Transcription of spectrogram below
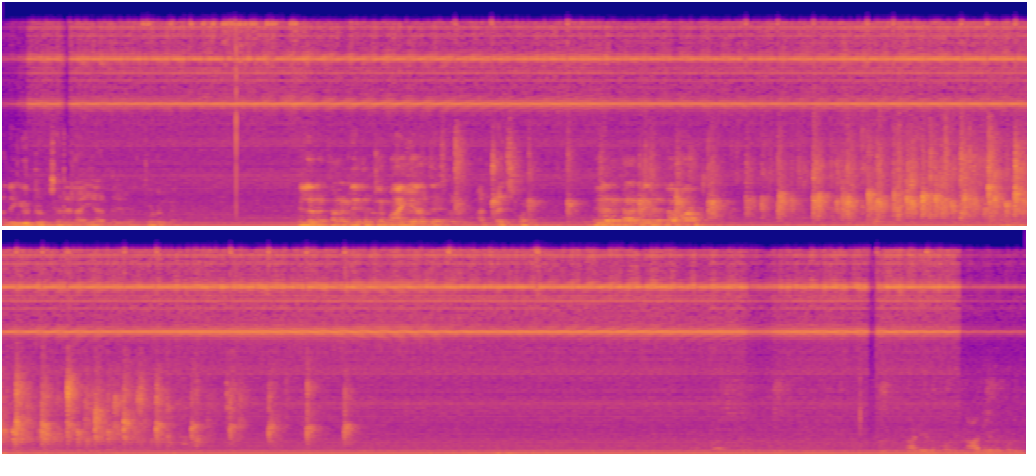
அந்த யூடியூப் சேனல் ஐயா அந்த கொடுங்க எல்லாரும் கரங்களை தட்டலாமா? ஐயா அந்த டச் பண்ணுங்க. எல்லாரும் கரங்களை தட்டலாமா? நாடு போடுங்க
